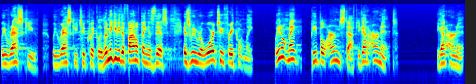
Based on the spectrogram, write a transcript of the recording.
We rescue. We rescue too quickly. Let me give you the final thing is this is we reward too frequently. We don't make people earn stuff. You got to earn it. You got to earn it.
